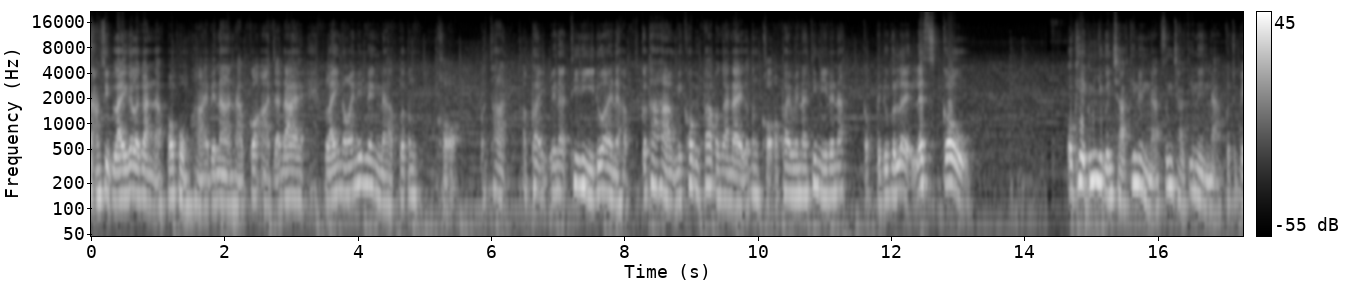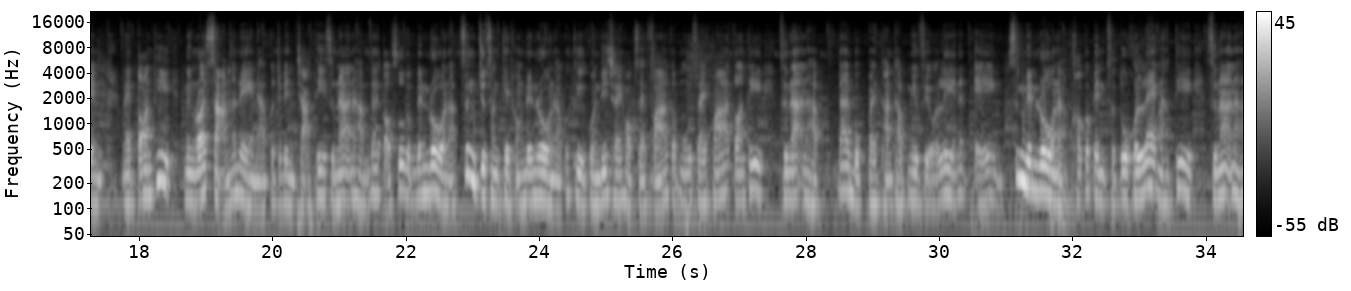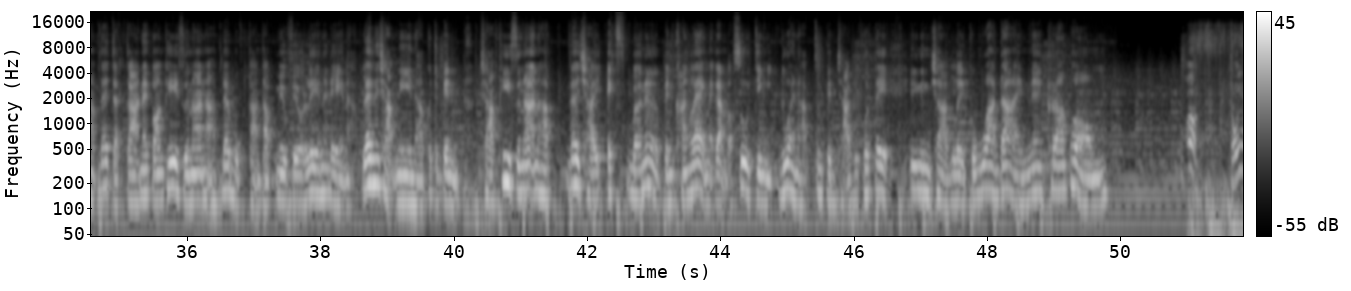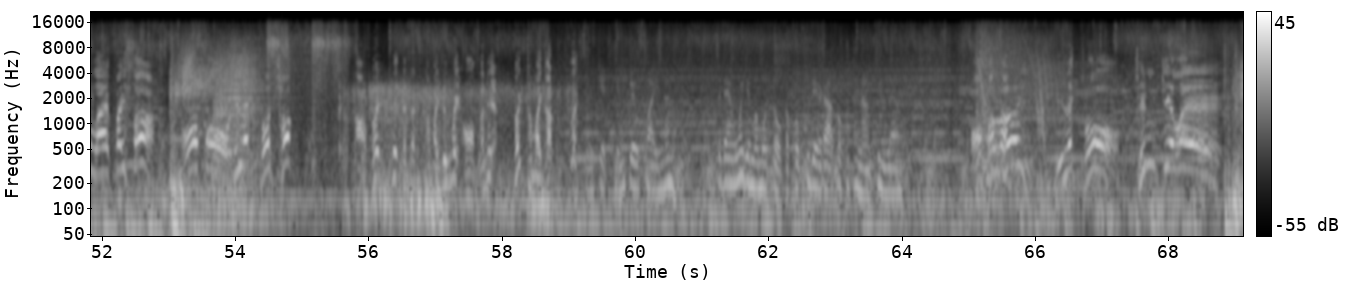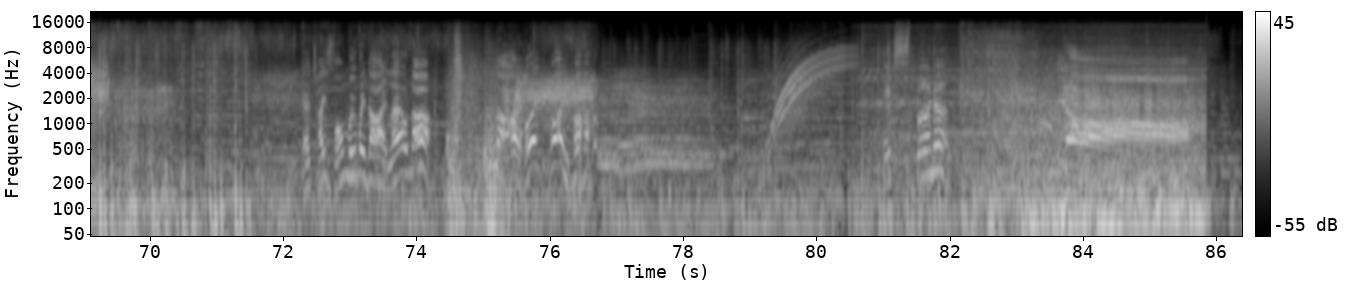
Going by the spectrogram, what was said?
สามสิบไลค์ก็แล้วกันนะ เพราะผมหายไปนานครับ ก็อาจจะได้ไลค์น้อยนิดนึงนะครับ ก็ต้องขอประทานอภัยไว้ณที่นี้ด้วยนะครับ ก็ถ้าหากมีข้อผิดพลาดประการใดก็ต้องขออภัยไว้ณที่นี้ด้วยนะ ก็ไปดูกันเลย let's go โอเคก็มาอยู่กันฉากที่1นะซึ่งฉากที่1นะก็จะเป็นในตอนที่ 103 นั่นเองนะครับก็จะเป็นฉากที่สุนะนะครับได้ต่อสู้กับเดนโรนะครับซึ่งจุดสังเกตของเดนโรนะครับก็คือคนที่ใช้หอกสายฟ้ากับมูสายฟ้าตอนที่สุนะนะครับ ได้บุกไปฐานทัพมิลฟิโอเล่นั่นเอง ซึ่งเดนโรนะครับเขาก็เป็นศัตรูคนแรกนะครับที่สุนะนะครับได้จัดการในตอนที่สุนะนะครับได้บุกฐานทัพมิลฟิโอเล่นั่นเองนะครับและในฉากนี้นะครับก็จะเป็นฉากที่สุนะนะครับได้ใช้ X Burner เป็นครั้งแรกในการต่อสู้จริงอีกด้วยนะครับ ซึ่งเป็นฉากที่โคเต้อีกหนึ่งฉากเลยก็ว่าได้นะครับผมเอ้จงแหลกไปซะโอโปอิเล็กโทรช็อค อ้าวเฮ้ยนี่แต่แต่ทำไมดึงไม่ออกแล้วเนี่ยเฮ้ยทำไมกันเฮ้ยสังเกตเห็นเปลวไฟนั่นแสดงว่ายามาโมโตะกับโกคุเดระก็พัฒนาขึ้นแล้ว ออกมาเลยอิเล็กโทรชินเกียเล่แกใช้สองมือไม่ได้แล้วนะอ้าวเฮ้ยเฮ้ย X Burner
